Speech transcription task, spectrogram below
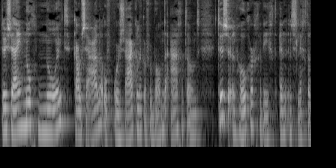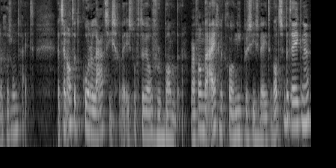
er zijn nog nooit causale of oorzakelijke verbanden aangetoond tussen een hoger gewicht en een slechtere gezondheid. Het zijn altijd correlaties geweest, oftewel verbanden, waarvan we eigenlijk gewoon niet precies weten wat ze betekenen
